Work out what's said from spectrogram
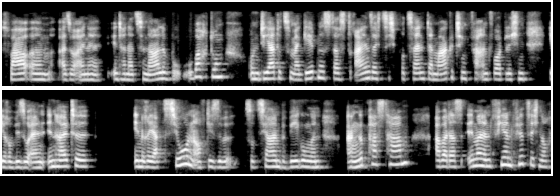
Es war ähm, also eine internationale Beobachtung und die hatte zum Ergebnis, dass 63 Prozent der Marketingverantwortlichen ihre visuellen Inhalte in Reaktion auf diese sozialen Bewegungen angepasst haben, aber dass immerhin 44 noch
